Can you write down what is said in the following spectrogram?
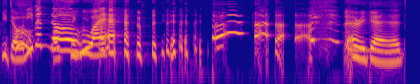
You don't even know who I am. Very good.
